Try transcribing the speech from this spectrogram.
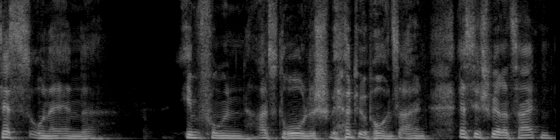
Tests ohne Ende, Impfungen als drohendes Schwert über uns allen. Es sind schwere Zeiten.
